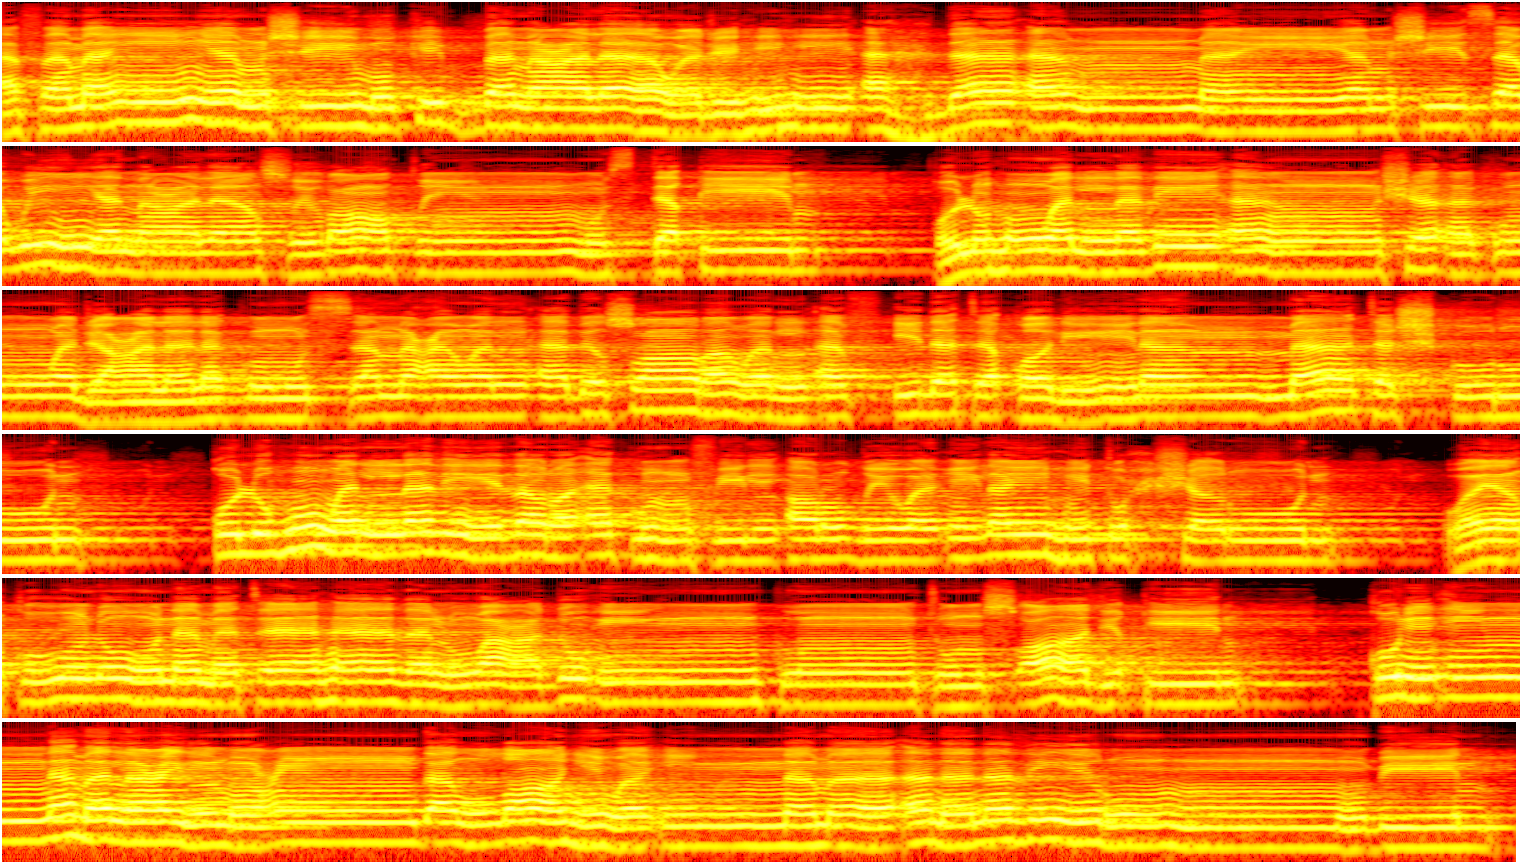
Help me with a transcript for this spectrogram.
أفمن يمشي مكبا على وجهه أهدى من يمشي سويا على صراط مستقيم قل هو الذي أنشأكم وجعل لكم السمع والأبصار والأفئدة قليلا ما تشكرون قل هو الذي ذرأكم في الأرض وإليه تحشرون ويقولون متى هذا الوعد إن كنتم صادقين قل إنما العلم عند الله وإنما أنا نذير مبين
